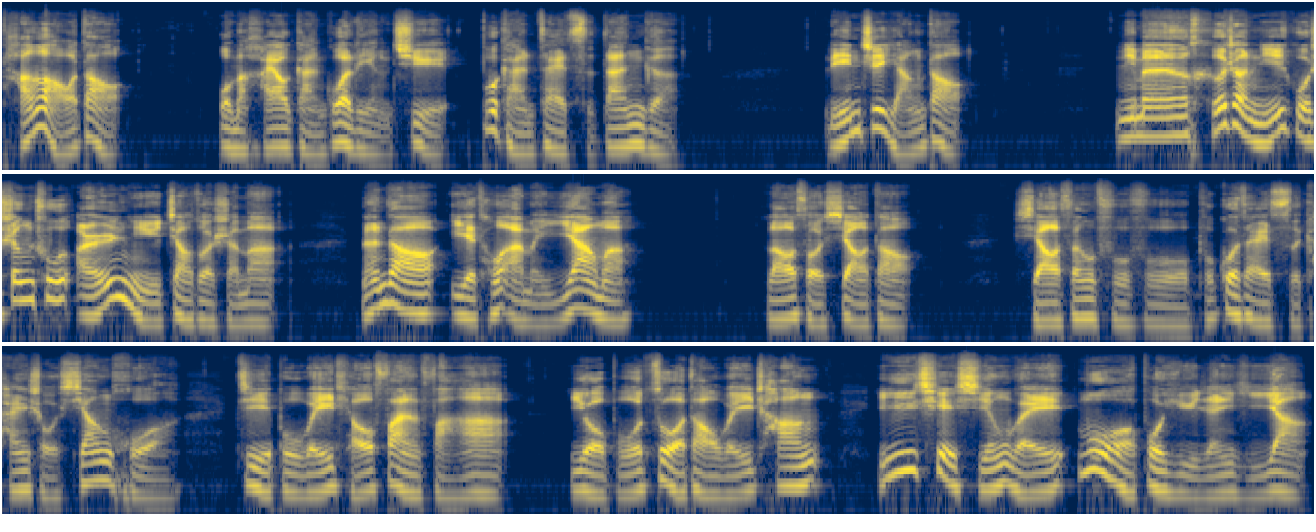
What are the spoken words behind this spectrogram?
唐敖道：“我们还要赶过岭去，不敢在此耽搁。”林之阳道：“你们和尚尼姑生出儿女，叫做什么？难道也同俺们一样吗？”老叟笑道。小僧夫妇不过在此看守香火，既不违条犯法，又不做道为娼，一切行为莫不与人一样，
